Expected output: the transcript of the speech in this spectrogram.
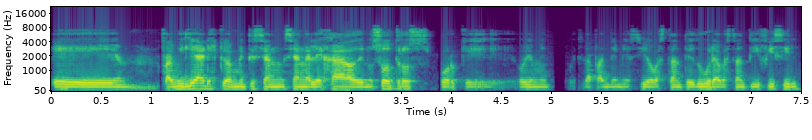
eh, familiares que obviamente se han, se han alejado de nosotros porque obviamente pues, la pandemia ha sido bastante dura, bastante difícil.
